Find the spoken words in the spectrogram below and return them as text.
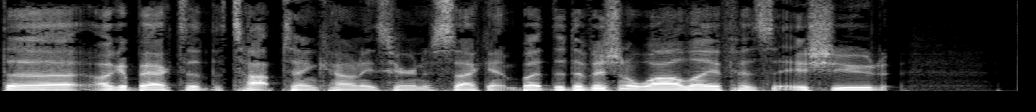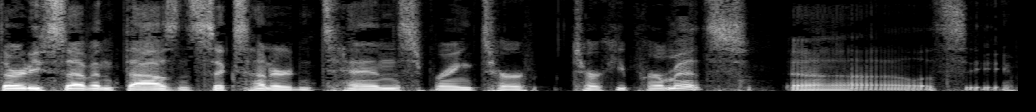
the I'll get back to the top ten counties here in a second, but the Division of Wildlife has issued thirty-seven thousand six hundred and ten spring tur- turkey permits. Uh, let's see.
